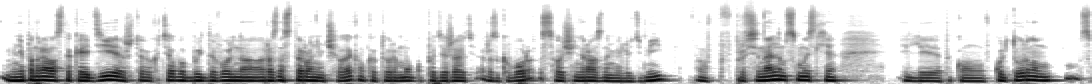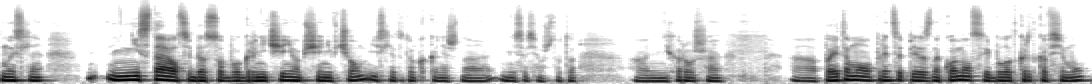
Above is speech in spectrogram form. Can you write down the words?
мне понравилась такая идея, что я хотел бы быть довольно разносторонним человеком, который мог поддержать разговор с очень разными людьми в профессиональном смысле или таком в культурном смысле. Не ставил себе особого ограничения вообще ни в чем, если это только, конечно, не совсем что-то а, нехорошее. А, поэтому, в принципе, знакомился и был открыт ко всему.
